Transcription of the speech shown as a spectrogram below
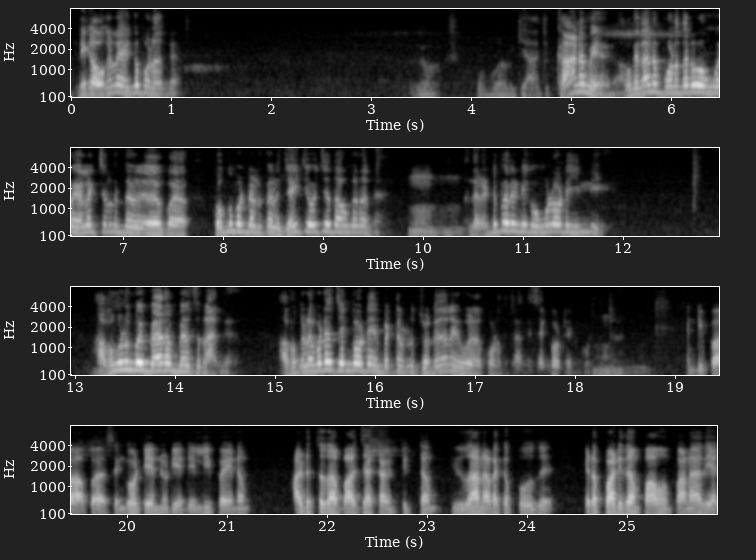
இன்னைக்கு அவங்க எல்லாம் எங்க போனாங்க? அது காணமே. அவங்க தானே போன தடவை உங்க எலெக்ஷன்ல இந்த கொங்கு மண்டலத்துல ஜெயிக்க வச்சது அவங்க தானே. அந்த ரெண்டு பேரும் இன்னைக்கு உங்களோட இல்லையே. அவங்களும் போய் பேரம் பேசுனாங்க அவங்கள விட செங்கோட்டையன் பெட்டர்னு சொல்லி தானே இவங்க கொடுத்துட்டாங்க செங்கோட்டையன் கொடுத்துட்டாங்க. கண்டிப்பா. அப்ப செங்கோட்டையனுடைய டெல்லி பயணம் அடுத்ததா பாஜகவின் திட்டம் இதுதான் நடக்க போகுது. எடப்பாடி தான் பாவம் இப்ப அனாதையா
